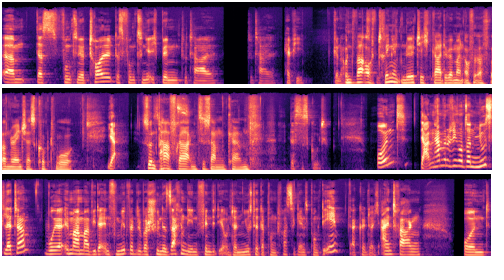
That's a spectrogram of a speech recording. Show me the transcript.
Ähm, das funktioniert toll, das funktioniert, ich bin total, total happy. Genau. Und war auch dringend nötig, gerade wenn man auf Earthbound Rangers guckt, wo ja, so ein paar Fragen zusammenkamen. Das ist gut. Und dann haben wir natürlich unseren Newsletter, wo ihr immer mal wieder informiert werdet über schöne Sachen. Den findet ihr unter newsletter.fostergames.de. Da könnt ihr euch eintragen. Und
